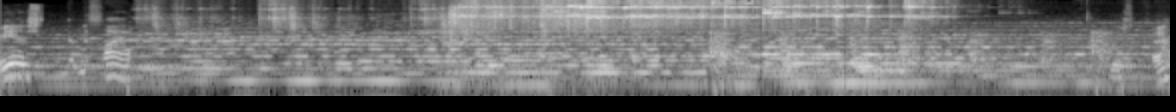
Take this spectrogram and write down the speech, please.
He is, the Messiah. Lucifer.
